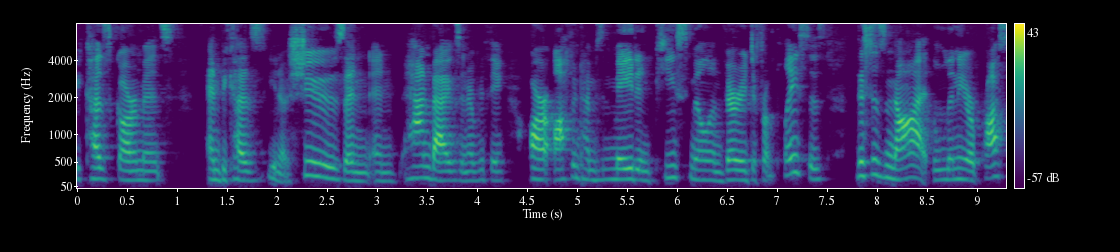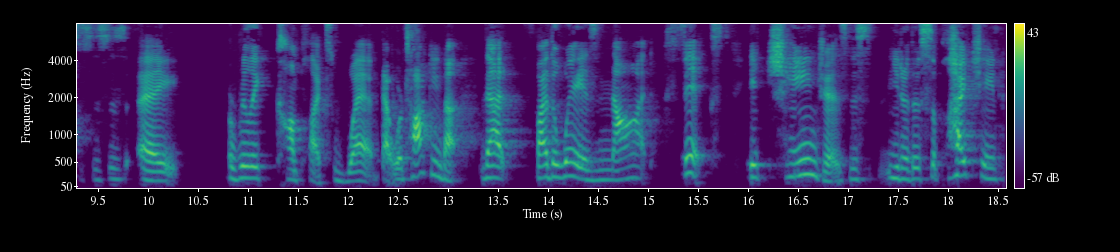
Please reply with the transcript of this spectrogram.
because garments and because, you know, shoes and, and handbags and everything are oftentimes made in piecemeal in very different places, this is not a linear process. This is a, a really complex web that we're talking about that, by the way, is not fixed. It changes this, you know, the supply chain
